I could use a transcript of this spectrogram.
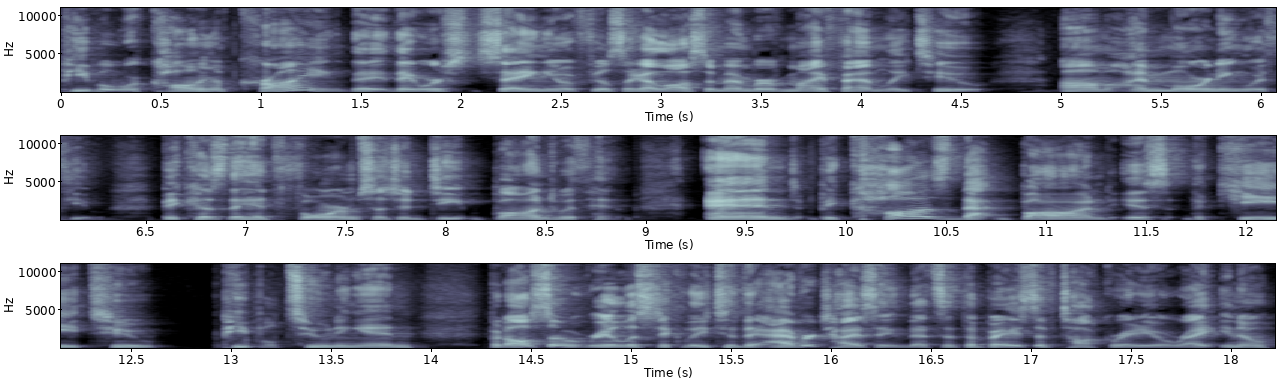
people were calling up crying. They, they were saying, you know, it feels like I lost a member of my family too. Um, I'm mourning with you because they had formed such a deep bond with him. And because that bond is the key to people tuning in, but also realistically to the advertising that's at the base of talk radio, right? You know,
